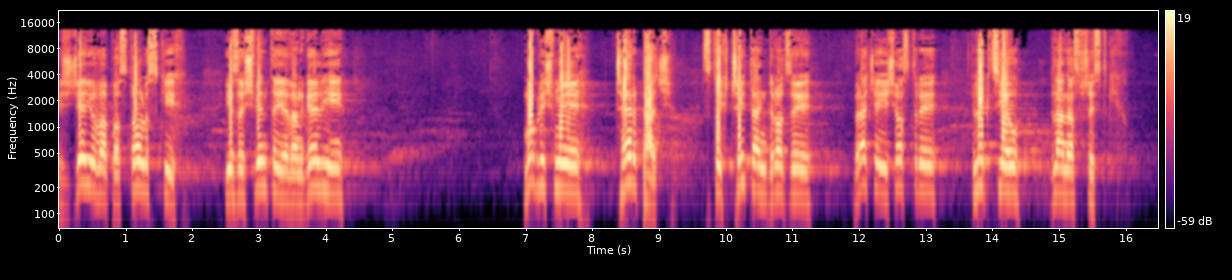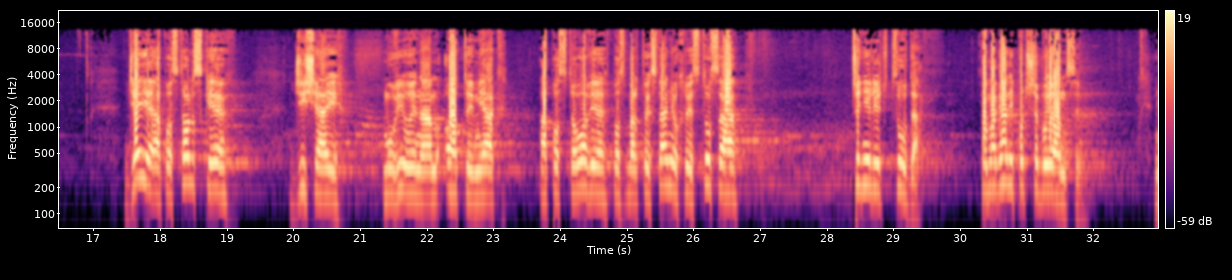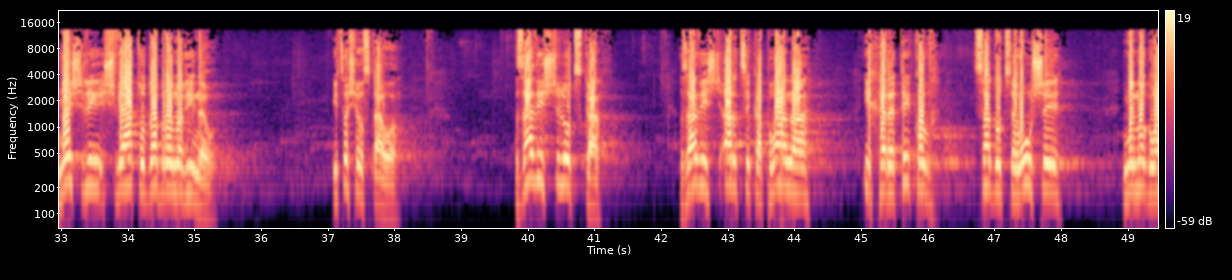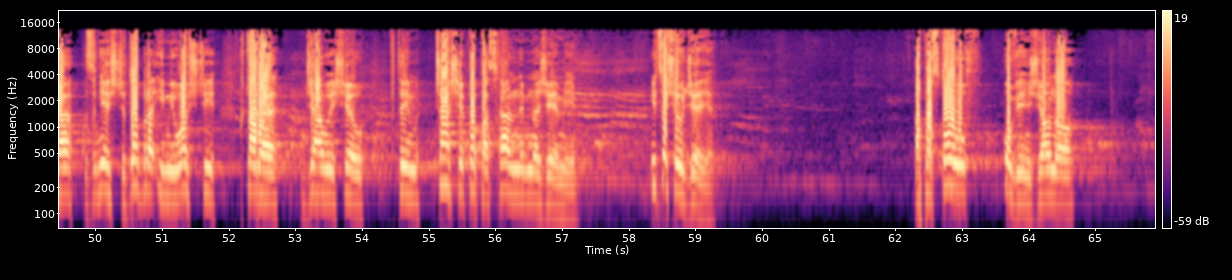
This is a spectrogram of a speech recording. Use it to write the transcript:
z dziejów apostolskich i ze świętej Ewangelii, mogliśmy czerpać z tych czytań, drodzy bracia i siostry, lekcję dla nas wszystkich. Dzieje apostolskie dzisiaj mówiły nam o tym, jak apostołowie po zmartwychwstaniu Chrystusa czynili cuda, pomagali potrzebującym, nieśli światu dobrą nowinę. I co się stało? Zawieść ludzka, zawieść arcykapłana i heretyków, saduceuszy nie mogła znieść dobra i miłości, które działy się w tym czasie popaschalnym na ziemi. I co się dzieje? Apostołów uwięziono,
